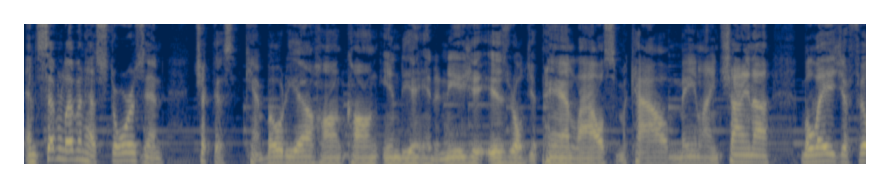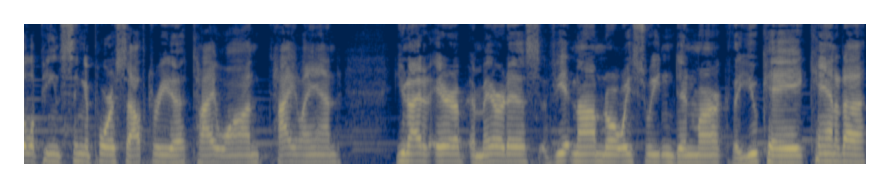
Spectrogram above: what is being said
And 7 Eleven has stores in, check this, Cambodia, Hong Kong, India, Indonesia, Israel, Japan, Laos, Macau, mainland China, Malaysia, Philippines, Singapore, South Korea, Taiwan, Thailand, United Arab Emirates, Vietnam, Norway, Sweden, Denmark, the UK, Canada,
